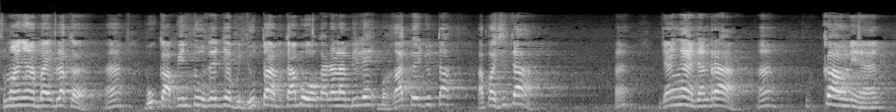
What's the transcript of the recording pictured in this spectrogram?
Semuanya baik belaka. Ha? Buka pintu saja berjuta bertabur kat dalam bilik, beratus juta. Apa cerita? Ha? Jangan Chandra. Ha? Kau ni kan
